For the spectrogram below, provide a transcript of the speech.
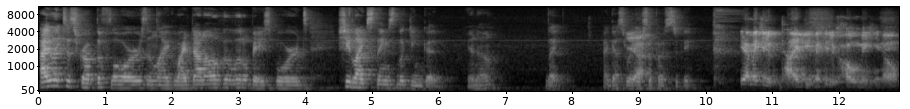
I like to scrub the floors and like wipe down all of the little baseboards. She likes things looking good, you know? Like, I guess where Yeah. they're supposed to be. Yeah, make it look tidy, make it look homey, you know.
